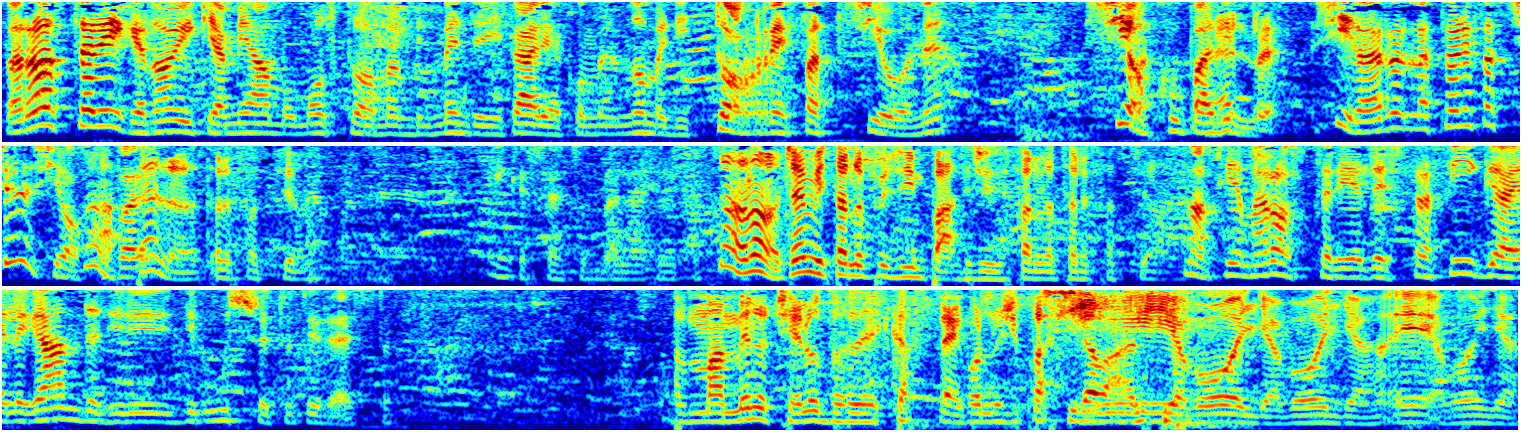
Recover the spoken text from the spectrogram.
La roastery, che noi chiamiamo molto amabilmente in Italia come nome di torrefazione, si occupa di. bello. pre- sì, la, la torrefazione si Ah, occupa. bella la torrefazione. in che senso bella la torrefazione? No, no, già mi stanno più simpatici di fare la torrefazione. No, si chiama Roastery ed è strafiga, elegante, di, di lusso e tutto il resto. Ma almeno c'è l'odore del caffè quando ci passi sì, davanti. ha voglia, ha voglia, eh, ha voglia.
